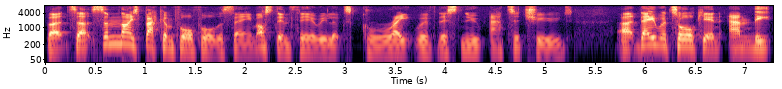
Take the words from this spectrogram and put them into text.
but uh, some nice back and forth all the same. Austin Theory looks great with this new attitude. Uh, they were talking, and the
